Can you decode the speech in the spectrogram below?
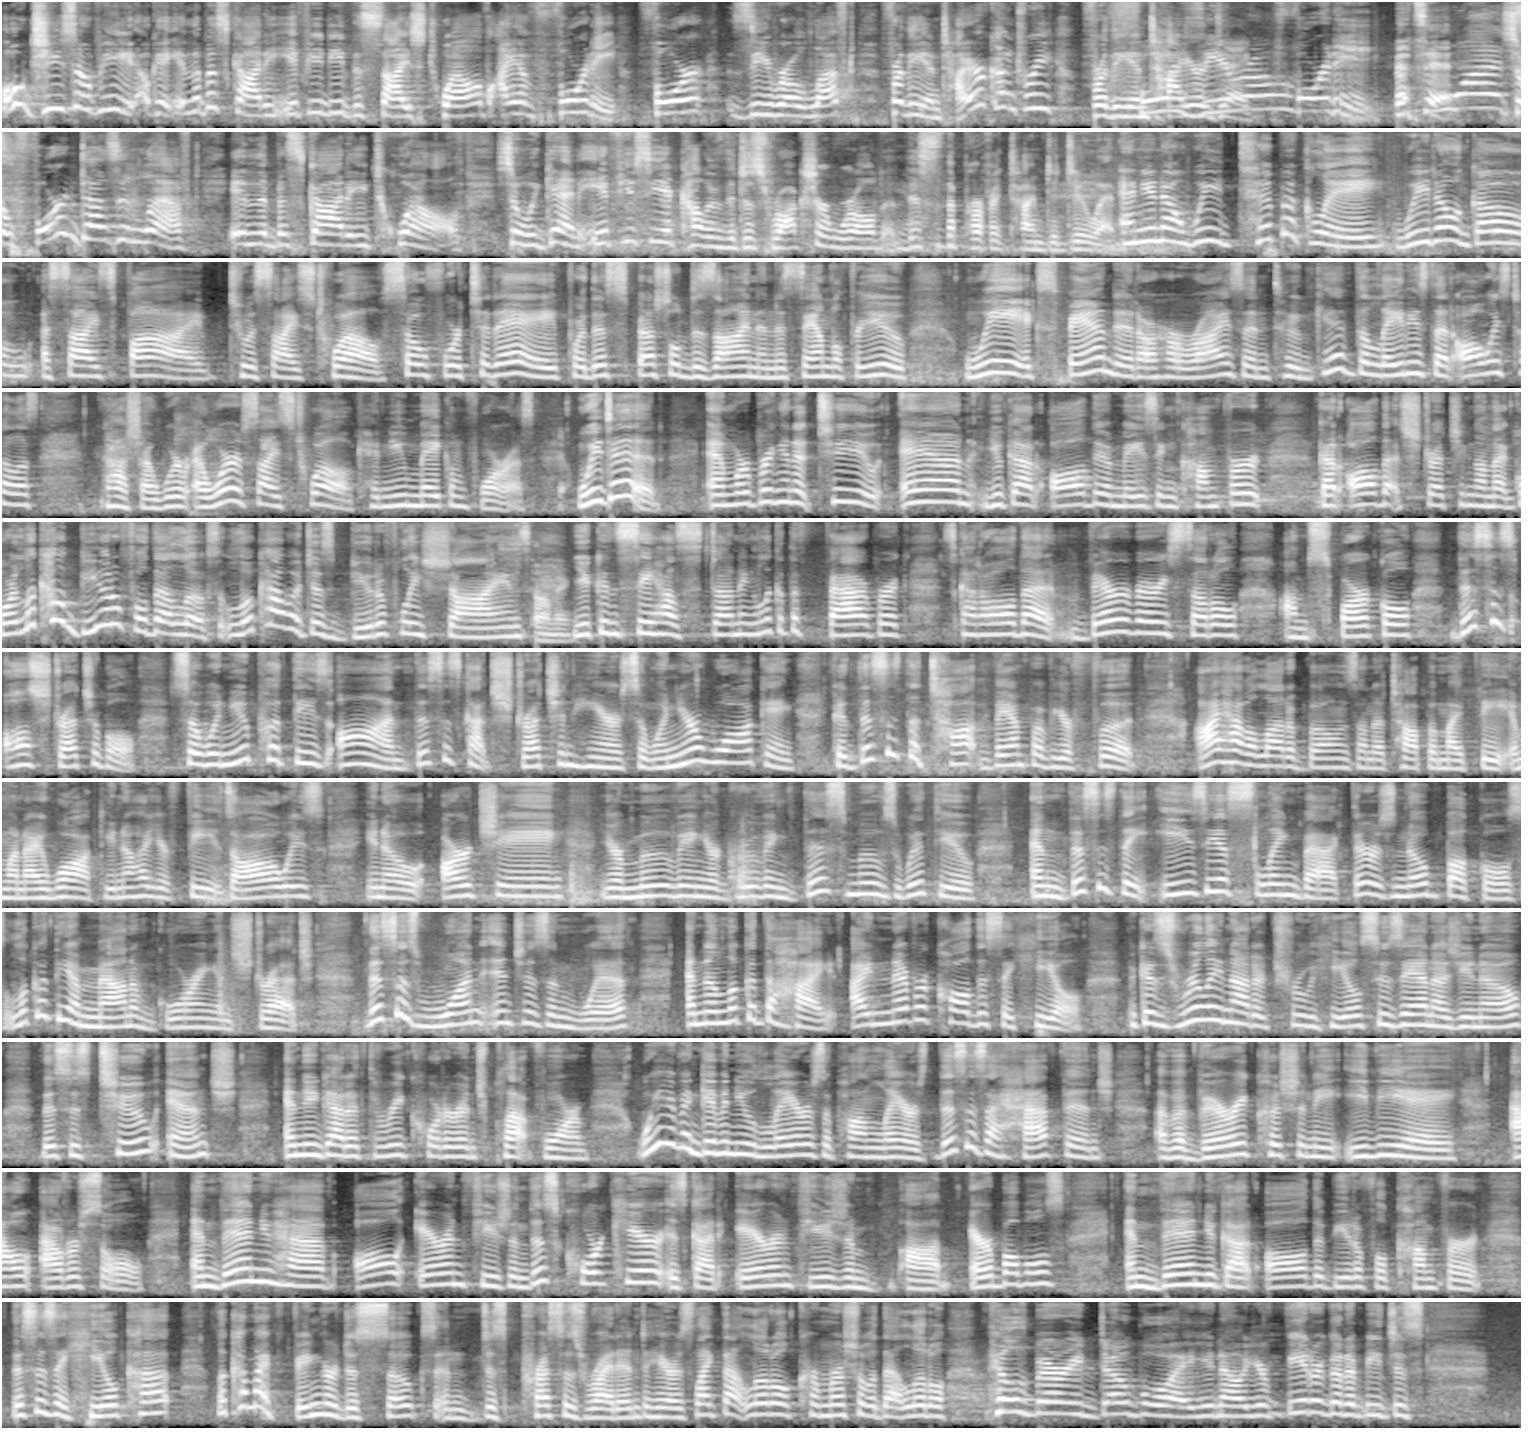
Oh, geez, Pete. Okay, in the biscotti, if you need the size 12, I have 40, 4 0 left for the entire country for the four entire zero? day. 40. That's it. What? So four dozen left in the biscotti 12. So again, if you see a color that just rocks your world, yeah. this is the perfect time to do it. And you know, we typically, we don't go a size 5 to a size 12. So for today, for this special design and a sandal for you, we expanded our horizon to give the ladies that always tell us, gosh, I wear, I wear a size 12. Can you make them for us? We did and we're bringing it to you. And you got all the amazing comfort, got all that stretching on that gore. Look how beautiful that looks. Look how it just beautifully shines. Stunning. You can see how stunning. Look at the fabric. It's got all that very, very subtle um, sparkle. This is all stretchable. So when you put these on, this has got stretch in here. So when you're walking, because this is the top vamp of your foot. I have a lot of bones on the top of my feet. And when I walk, you know how your feet is always, you know, arching, moving, you're grooving. This moves with you. And this is the easiest sling back. There is no buckles. Look at the amount of goring and stretch. This is one inches in width. And then look at the height. I never call this a heel because it's really not a true heel, Suzanne, as you know. This is two inch and you got a three quarter inch platform. We even given you layers upon layers. This is a half inch of a very cushiony EVA outer sole. And then you have all air infusion. This cork here has got air infusion uh, air bubbles. And then you got all the beautiful comfort. This is a heel cup. Look how my finger just soaks and just presses right into here. It's like that little commercial with that little Pillsbury Doughboy. You know, your feet are gonna be just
